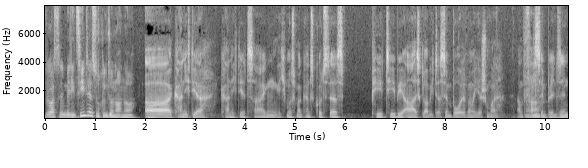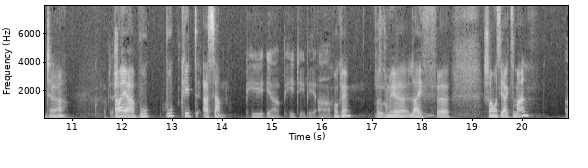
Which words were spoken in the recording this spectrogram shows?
du hast einen Medizintest, das klingt doch nach nur. Äh, kann ich dir, kann ich dir zeigen. Ich muss mal ganz kurz das PTBA ist, glaube ich, das Symbol, wenn wir hier schon mal am Fachsimpeln sind. Ja. Das Ah ja, Bu Bukit Assam. P, ja, PTBA. Okay. Also kommen wir live, äh, schauen wir uns die Aktie mal an. Äh,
